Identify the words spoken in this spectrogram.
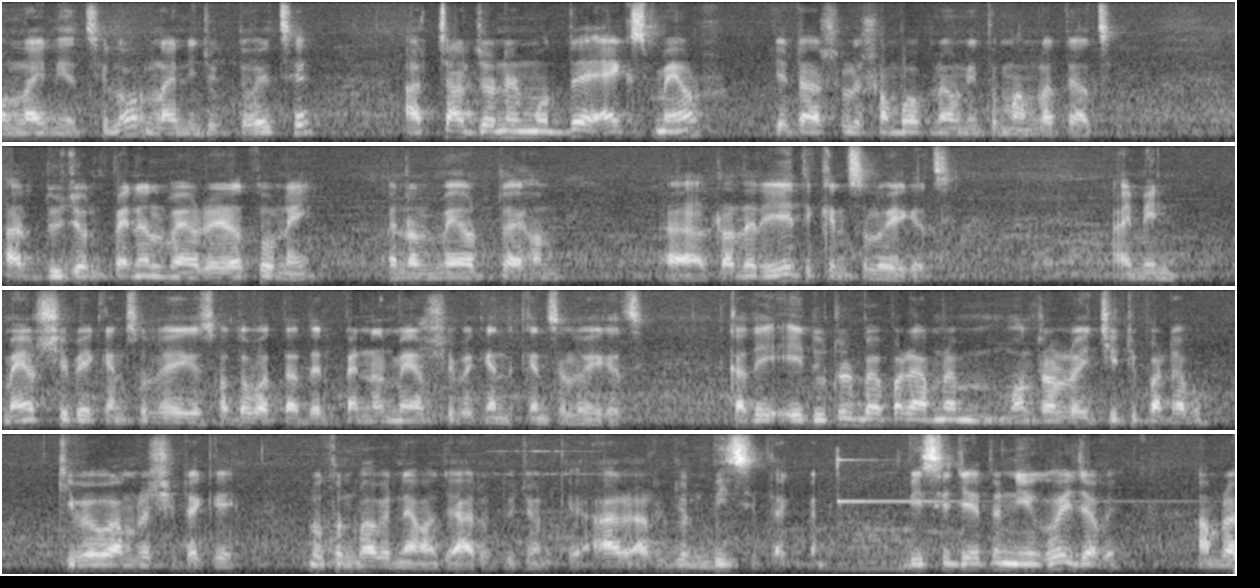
অনলাইনে ছিল অনলাইনে যুক্ত হয়েছে। আর চারজনের মধ্যে এক্স মেয়র যেটা আসলে সম্ভব না উনি তো মামলাতে আছে আর দুজন প্যানেল মেয়র এরা তো নেই। প্যানেল মেয়র তো এখন তাদের ইয়েতে ক্যান্সেল হয়ে গেছে। আই মিন মেয়রশিপে ক্যান্সেল হয়ে গেছে অথবা তাদের প্যানেল মেয়রশিপে ক্যান্সেল হয়ে গেছে। কাজে এই দুটোর ব্যাপারে আমরা মন্ত্রণালয়ে চিঠি পাঠাবো। কীভাবে আমরা সেটাকে নতুনভাবে নেওয়া যায় আরও দুজনকে? আর আরেকজন বিসি থাকবেন। বিসি যেহেতু নিয়োগ হয়ে যাবে আমরা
